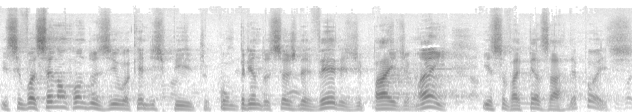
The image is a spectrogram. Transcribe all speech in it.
E se você não conduziu aquele espírito cumprindo os seus deveres de pai e de mãe, isso vai pesar depois.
